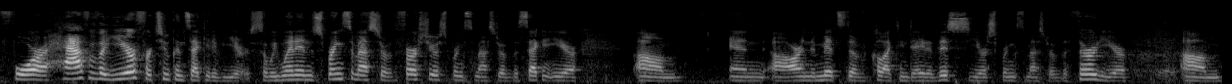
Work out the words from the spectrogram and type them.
for half of a year for two consecutive years. So we went in the spring semester of the first year, spring semester of the second year, um, and uh, are in the midst of collecting data this year, spring semester of the third year um,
